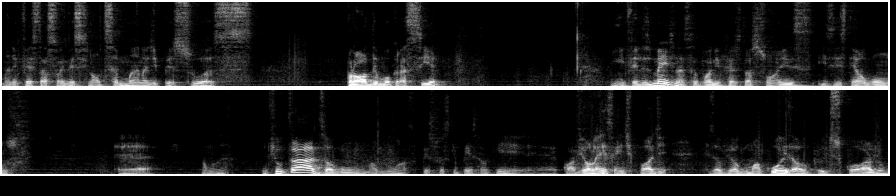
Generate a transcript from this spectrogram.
manifestações nesse final de semana de pessoas pró-democracia. Infelizmente, nessas manifestações existem alguns é, infiltrados, algum, algumas pessoas que pensam que é, com a violência a gente pode resolver alguma coisa, algo que eu discordo,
